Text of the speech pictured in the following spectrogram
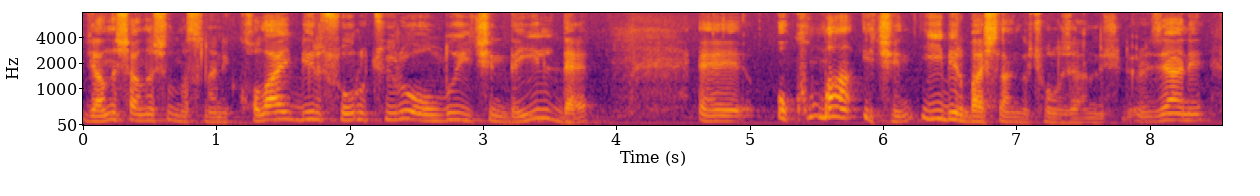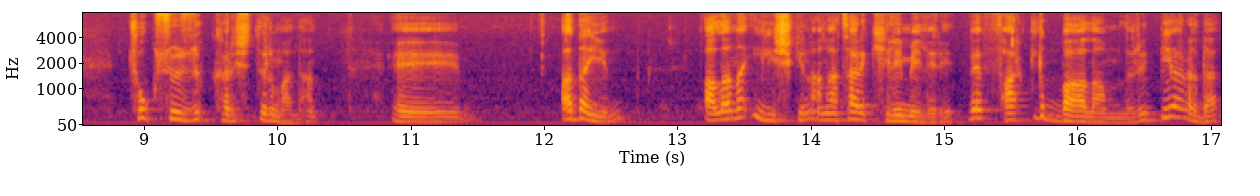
yanlış anlaşılmasın hani kolay bir soru türü olduğu için değil de e, okuma için iyi bir başlangıç olacağını düşünüyoruz. Yani çok sözlük karıştırmadan e, adayın alana ilişkin anahtar kelimeleri ve farklı bağlamları bir arada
